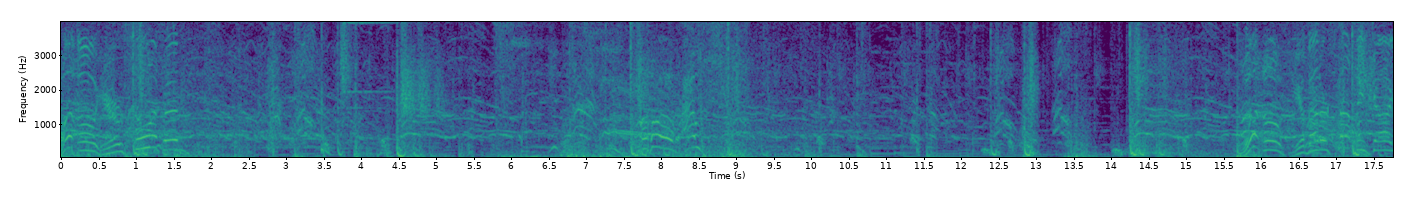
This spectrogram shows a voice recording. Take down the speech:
Uh-oh, you're slipping! Uh-oh, you better stop these guys!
